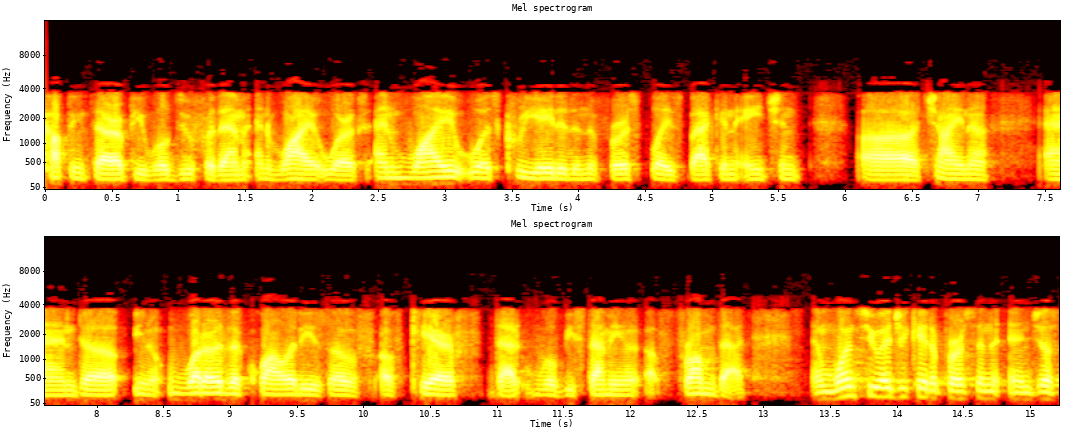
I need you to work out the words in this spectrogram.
cupping therapy will do for them and why it works and why it was created in the first place back in ancient uh, China and uh, you know what are the qualities of, of care that will be stemming from that. And once you educate a person in just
